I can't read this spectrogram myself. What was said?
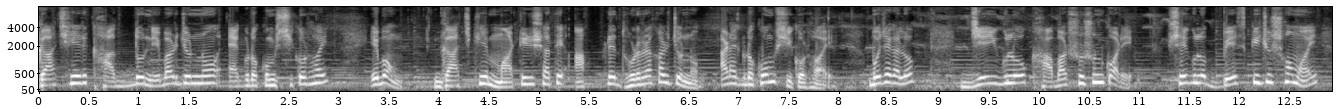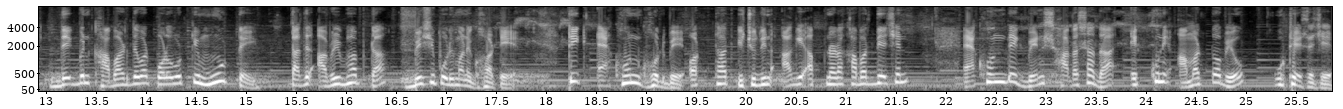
গাছের খাদ্য নেবার জন্য একরকম শিকড় হয় এবং গাছকে মাটির সাথে আঁকড়ে ধরে রাখার জন্য আর এক রকম শিকড় হয়। বোঝা গেল, যেইগুলো খাবার শোষণ করে, সেগুলো বেশ কিছু সময় দেখবেন খাবার দেওয়ার পরবর্তী মুহূর্তেই তাদের আবির্ভাবটা বেশি পরিমাণে ঘটে। ঠিক এখন ঘটবে, অর্থাৎ কিছুদিন আগে আপনারা খাবার দিয়েছেন। এখন দেখবেন সাদা সাদা এক্ষুনি আমার টবেও উঠে এসেছে।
